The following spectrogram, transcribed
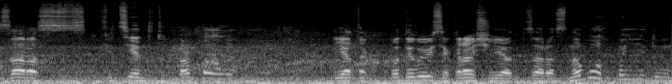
Зараз коефіцієнти тут пропали. Я так подивився, краще я зараз на Вог поїду,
